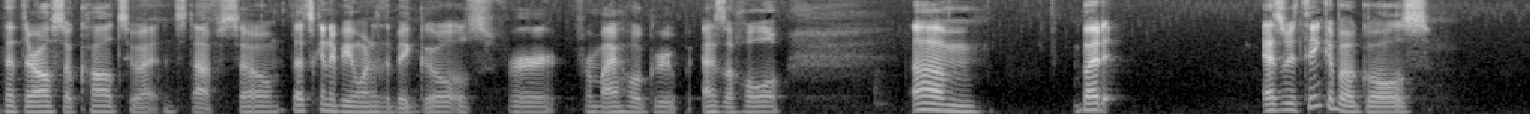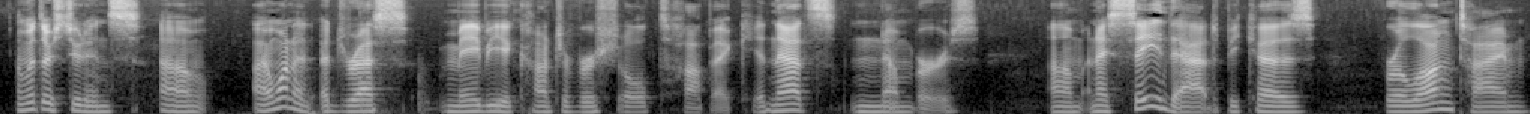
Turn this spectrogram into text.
that they're also called to it and stuff. So that's going to be one of the big goals for for my whole group as a whole. Um, but as we think about goals and with our students, um, I want to address maybe a controversial topic, and that's numbers. Um, and I say that because for a long time,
